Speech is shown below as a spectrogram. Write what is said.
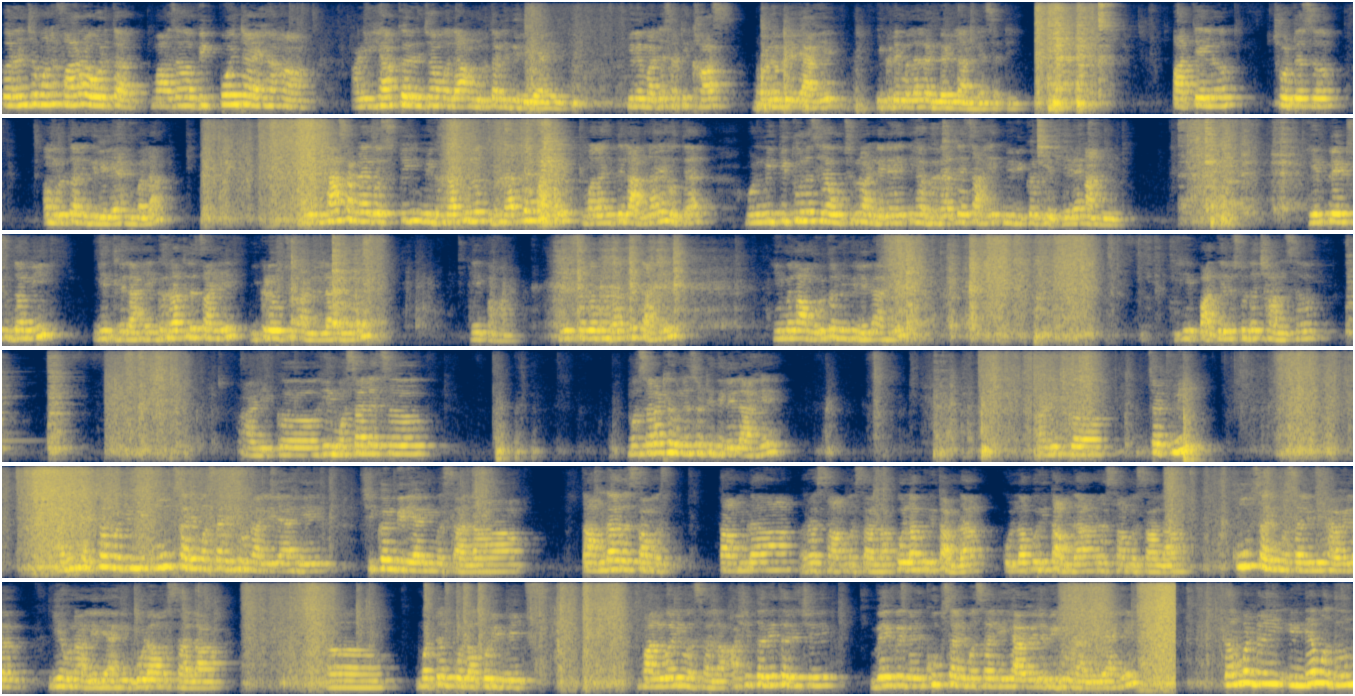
करंजा मला फार आवडतात. माझा वीक पॉइंट आहे हा हा. आणि ह्या करंजा मला अमृताने दिलेल्या आहेत. तिने माझ्यासाठी खास बनवलेल्या आहेत. इकडे मला लंडनला आणण्यासाठी. पातेलं छोटंसं अमृताने दिलेले आहे मला. आणि ह्या सगळ्या गोष्टी मी घरातूनच घरातल्याच आहेत मला इथे लागणाऱ्या होत्या. म्हणून मी तिथूनच ह्या उचलून आणलेल्या आहेत. ह्या घरातल्याच आहेत. मी विकत घेतलेल्या नाहीत हे प्लेट सुद्धा मी घेतलेलं आहे. घरातलंच आहे. इकडे उचलून आणलेलं आहे हे पहा. हे सगळं घरातलंच आहे. हे मला अमृताने दिलेलं आहे. हे पातेलं सुद्धा छानसं. आणि हे मसाल्याचं मसाला ठेवण्यासाठी दिलेला आहे. एक चटणी. आणि ह्याच्यामध्ये मी खूप सारे मसाले घेऊन आलेले आहे. चिकन बिर्याणी मसाला तांबडा रसा मस तांबडा रसा मसाला कोल्हापुरी तांबडा कोल्हापुरी तांबडा रसा मसाला. खूप सारे मसाले मी ह्यावेळेला घेऊन आलेले आहे. गोडा मसाला मटन कोल्हापुरी मिक्स मालवणी मसाला असे तऱ्हेतऱ्हेचे वेगवेगळे खूप सारे मसाले ह्यावेळेला मी घेऊन आलेले आहे. तर मंडळी इंडियामधून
